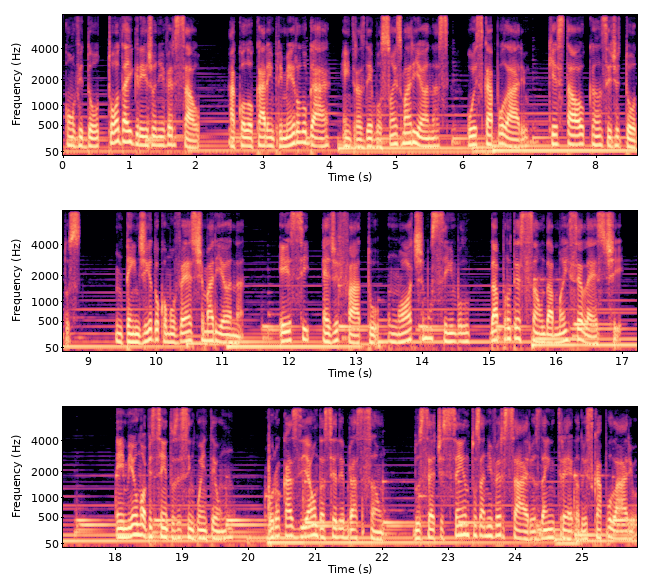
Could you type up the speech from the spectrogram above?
convidou toda a Igreja Universal a colocar em primeiro lugar, entre as devoções marianas, o escapulário, que está ao alcance de todos. Entendido como veste mariana, esse é de fato um ótimo símbolo da proteção da Mãe Celeste. Em 1951, por ocasião da celebração dos 700 aniversários da entrega do escapulário,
